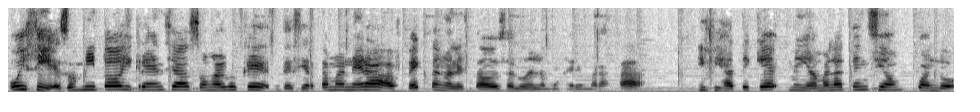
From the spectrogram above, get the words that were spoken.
Uy, sí, esos mitos y creencias son algo que de cierta manera afectan al estado de salud en la mujer embarazada. Y fíjate que me llama la atención cuando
